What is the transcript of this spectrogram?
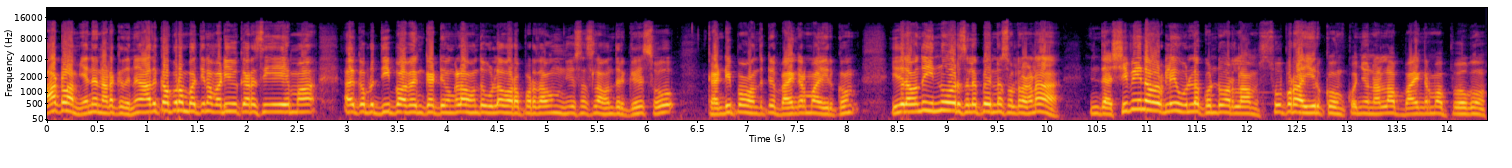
பார்க்கலாம் என்ன நடக்குதுன்னு. அதுக்கப்புறம் பார்த்தீங்கன்னா வடிவுக்கரசி அதுக்கப்புறம் தீபா வெங்கட் இவங்களாம் வந்து உள்ளே வரப்போகிறதாகவும் நியூஸஸ்லாம் வந்திருக்கு. ஸோ கண்டிப்பாக வந்துட்டு பயங்கரமாக இருக்கும். இதில் வந்து இன்னும் ஒரு சில பேர் என்ன சொல்கிறாங்கன்னா இந்த ஷிவின் அவர்களையும் உள்ளே கொண்டு வரலாம். சூப்பராக இருக்கும். கொஞ்சம் நல்லா பயங்கரமாக போகும்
